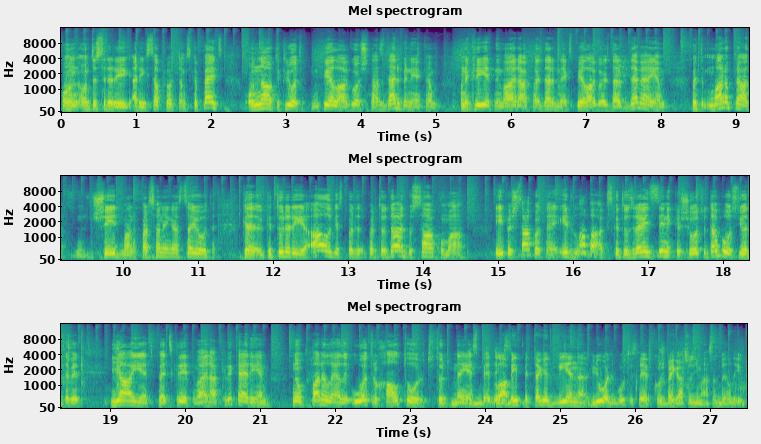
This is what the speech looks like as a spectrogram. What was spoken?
un, un tas ir arī, arī saprotams, kāpēc. Un nav tik ļoti pielāgošanās darbiniekam, un ir krietni vairāk, lai darbinieks pielāgojas darba devējam. Bet, manuprāt, šī ir mana personīgā sajūta, ka, ka tur arī algas par, par to darbu sākumā, īpaši sākotnēji, ir labākas, ka tu uzreiz zini, ka šo tu dabūsi, jo tev ir jāiet pēc krietni vairāk kritērijiem. Nu, paralēli otru haltūru tu tur neiespiedīsi. Labi, bet tagad viena ļoti būtiska lieta, kurš beigās uzņemās atbildību.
